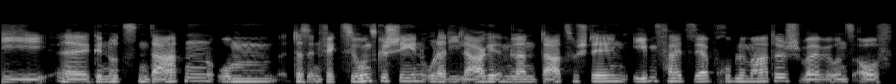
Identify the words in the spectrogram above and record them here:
die äh, genutzten Daten, um das Infektionsgeschehen oder die Lage im Land darzustellen, ebenfalls sehr problematisch, weil wir uns auf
